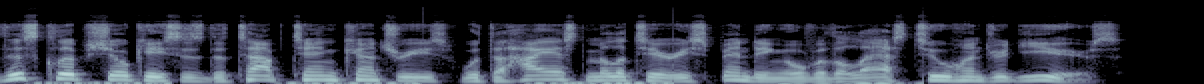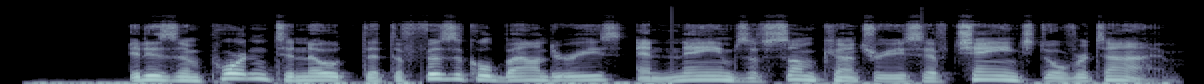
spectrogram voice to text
This clip showcases the top 10 countries with the highest military spending over the last 200 years. It is important to note that the physical boundaries and names of some countries have changed over time.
